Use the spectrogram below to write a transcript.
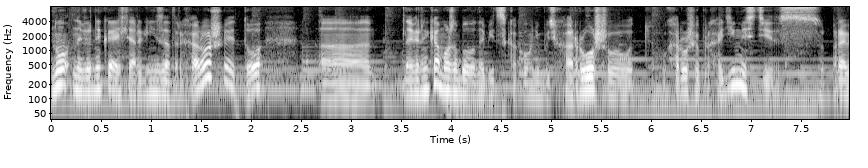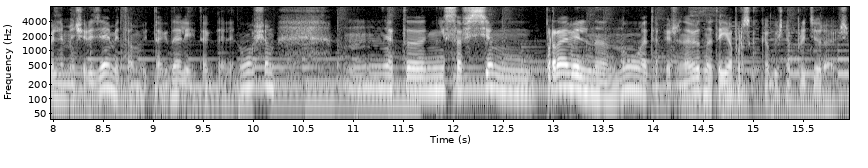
но наверняка, если организаторы хорошие, то э, наверняка можно было добиться какого-нибудь хорошего, вот, хорошей проходимости с правильными очередями там и так далее, и так далее. Ну, в общем, это не совсем правильно, ну, это, опять же, наверное, это я просто, как обычно, придираюсь.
